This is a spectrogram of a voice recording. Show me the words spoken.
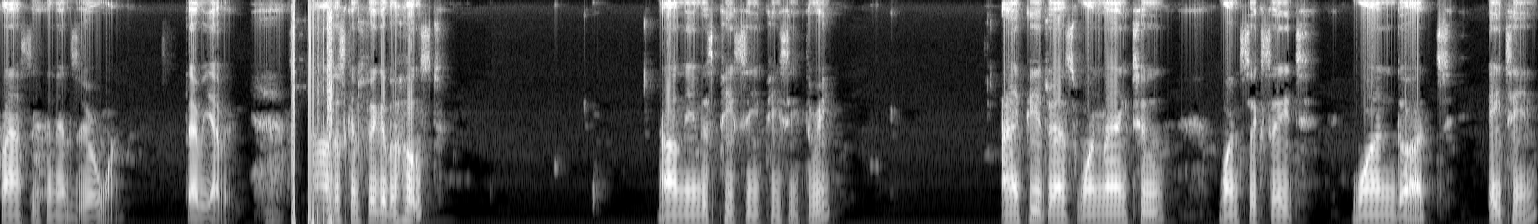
Fast Ethernet 01. There we have it. Now I'll just configure the host. I'll name this PC PC3. IP address 192.168.1.1 18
